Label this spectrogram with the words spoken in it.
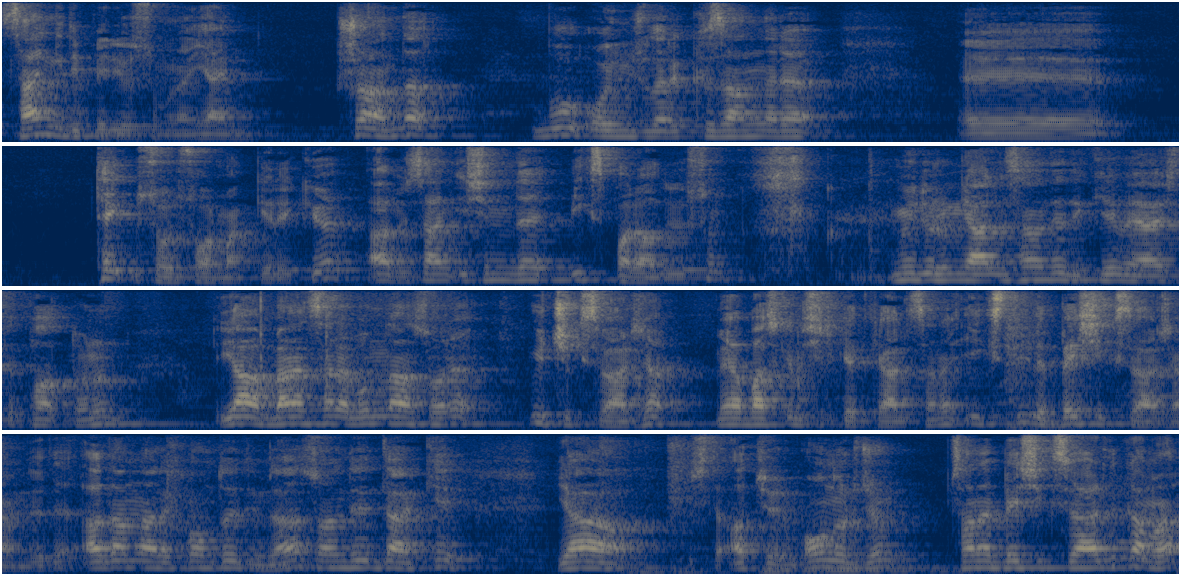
sen gidip veriyorsun buna. Yani şu anda bu oyunculara, kızanlara eee tek bir soru sormak gerekiyor. Abi sen işinde X para alıyorsun. Müdürün geldi sana dedi ki veya işte patronun ya ben sana bundan sonra 3x vereceğim veya başka bir şirket geldi sana x değil de 5x vereceğim dedi. Adamlarla kontrol ettiğim zaman sonra dediler ki ya işte atıyorum Onurcuğum sana 5x verdik ama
